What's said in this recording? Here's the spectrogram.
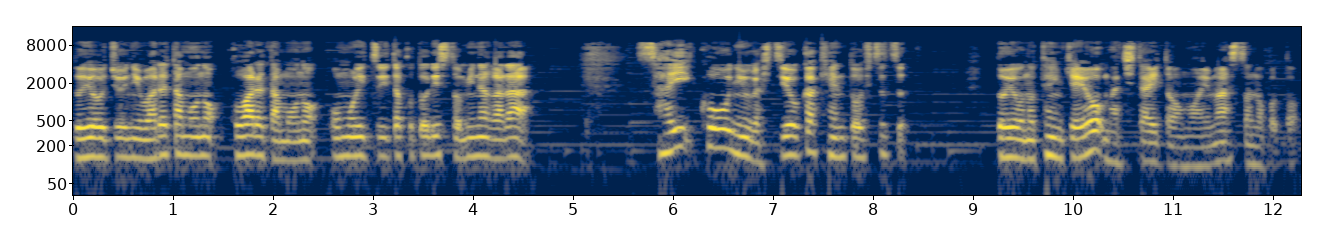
土曜中に割れたもの、壊れたもの、思いついたことリストを見ながら、再購入が必要か検討しつつ、土曜の典型を待ちたいと思います。とのこと。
